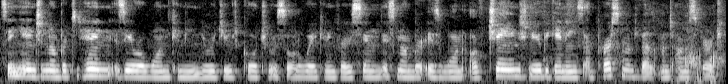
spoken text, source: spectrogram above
Seeing angel number 1001 can mean you are due to go through a soul awakening very soon. This number is one of change, new beginnings, and personal development on a spiritual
